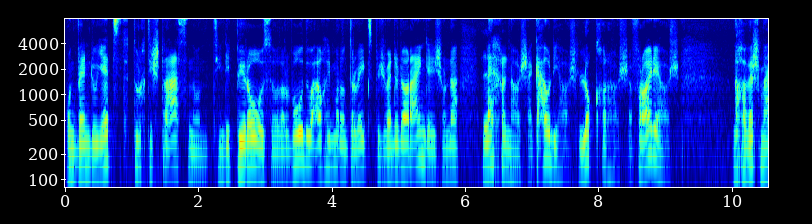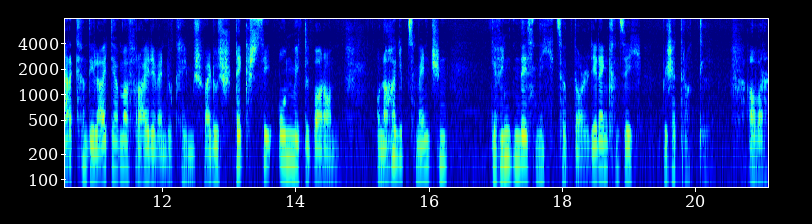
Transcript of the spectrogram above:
Und wenn du jetzt durch die Straßen und in die Büros oder wo du auch immer unterwegs bist, wenn du da reingehst und ein Lächeln hast, ein Gaudi hast, locker hast, eine Freude hast, nachher wirst du merken, die Leute haben eine Freude, wenn du kommst, weil du steckst sie unmittelbar an. Und nachher gibt es Menschen, die finden das nicht so toll. Die denken sich, bist ein Trottel. Aber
